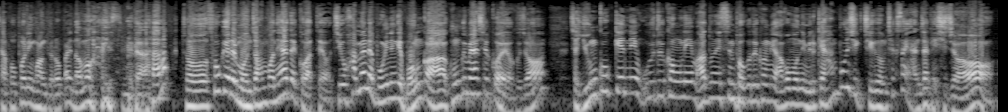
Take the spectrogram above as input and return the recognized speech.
자 버퍼링 관계로 빨리 넘어가겠습니다. 저 소개를 먼저 한번 해야 될 것 같아요. 지금 화면에 보이는 게 뭔가 궁금해하실 거예요, 그죠? 자 윤꽃게님, 울들컹님, 아도니슨 버그들컹님, 아고모님 이렇게 한 분씩 지금 책상에 앉아 계시죠.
